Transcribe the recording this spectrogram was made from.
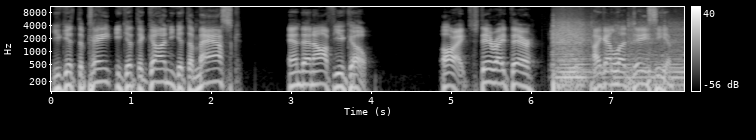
You get the paint, you get the gun, you get the mask, and then off you go. All right, stay right there. I got to let Daisy in.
